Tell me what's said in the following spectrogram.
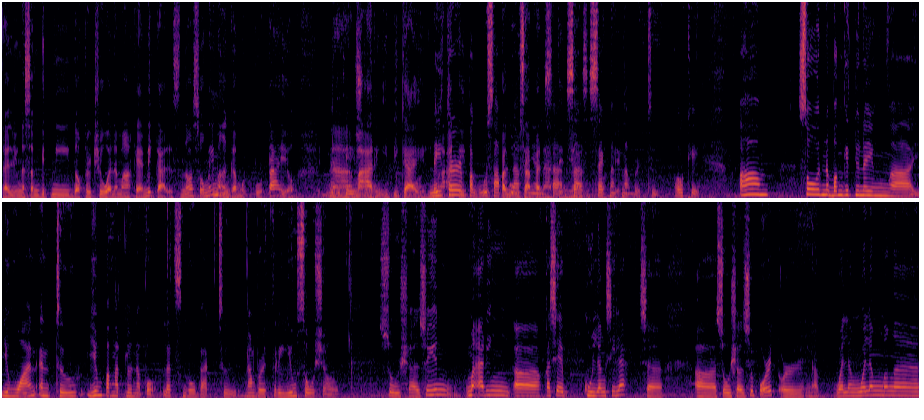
dahil yung nasambit ni Dr. Chua ng mga chemicals, no? So may mga gamot po tayo na Medication. maaring ibigay. Later, pag-uusapan, pag-uusapan natin yan sa, natin sa yan. segment Okay. number two. Okay. Um, so, nabanggit nyo na yung, ah, yung one and two. Yung pangatlo na po. Let's go back to number three, yung social. social. So yun, maaring ah, kasi kulang sila sa ah, social support or na, walang walang mga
